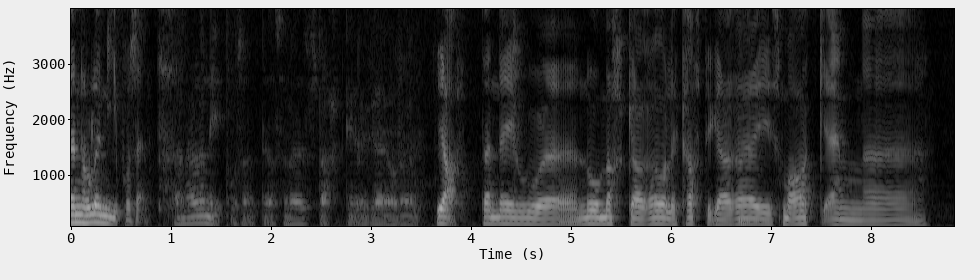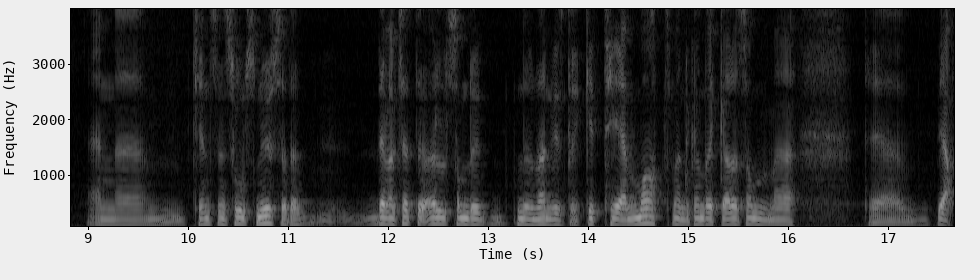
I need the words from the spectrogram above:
Den holder 9% Den holder 9 ja, så det er sterke greier, det òg. Ja, den er jo eh, noe mørkere og litt kraftigere i smak enn uh, en, uh, Kinsen solsnu. Det, det er vel ikke et øl som du nødvendigvis drikker til mat, men du kan drikke det som uh, til Ja,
